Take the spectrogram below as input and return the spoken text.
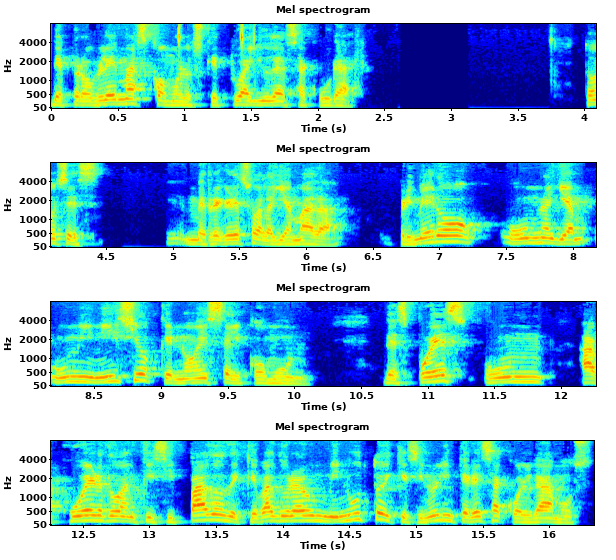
de problemas como los que tú ayudas a curar. Entonces, me regreso a la llamada. Primero, un inicio que no es el común. Después, un acuerdo anticipado de que va a durar un minuto y que si no le interesa, colgamos.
